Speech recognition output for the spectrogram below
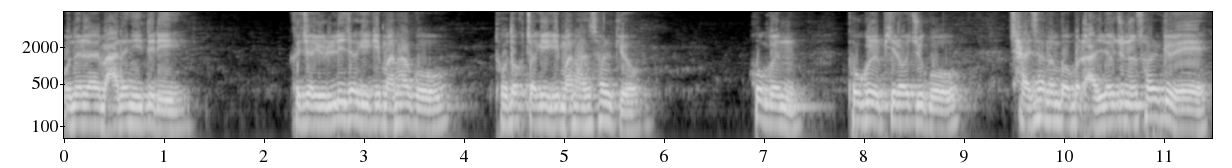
오늘날 많은 이들이 그저 윤리적이기만 하고 도덕적이기만 한 설교, 혹은 복을 빌어주고 잘 사는 법을 알려주는 설교에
